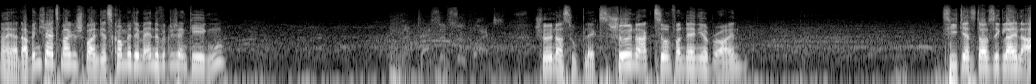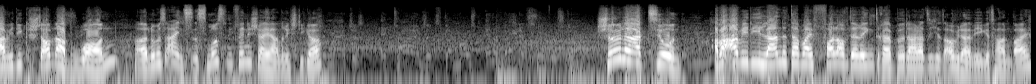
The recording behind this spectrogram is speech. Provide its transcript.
Naja, da bin ich ja jetzt mal gespannt. Jetzt kommen wir dem Ende wirklich entgegen. Schöner Suplex. Schöne Aktion von Daniel Bryan. Zieht jetzt Dolph Ziggler in AVD gestaubt ab. One. Äh, Nummer 1. Es muss ein Finisher her, ein richtiger. Schöne Aktion. Aber AVD landet dabei voll auf der Ringtreppe. Da hat er sich jetzt auch wieder wehgetan bei.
